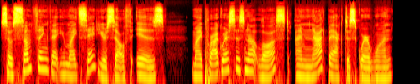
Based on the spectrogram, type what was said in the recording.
So, something that you might say to yourself is, My progress is not lost. I'm not back to square one.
